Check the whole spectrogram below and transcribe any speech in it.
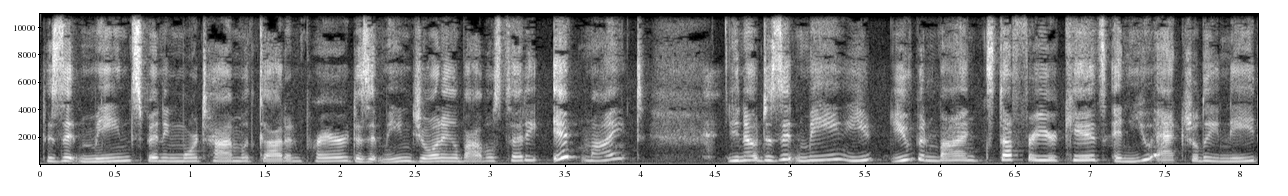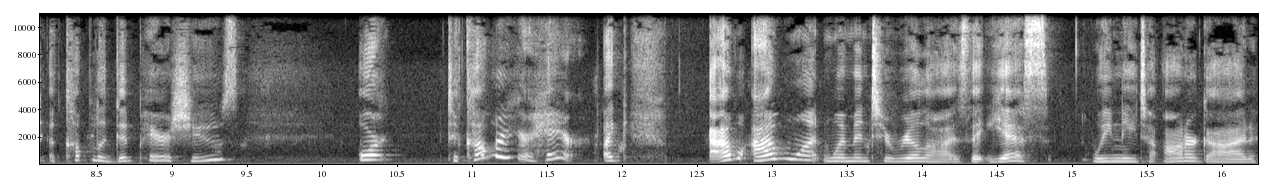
Does it mean spending more time with God in prayer? Does it mean joining a Bible study? It might. You know, does it mean you you've been buying stuff for your kids and you actually need a couple of good pair of shoes? Or to color your hair. Like, I, I want women to realize that yes, we need to honor God,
